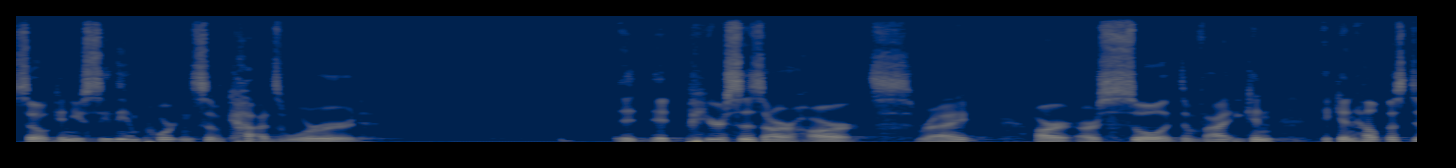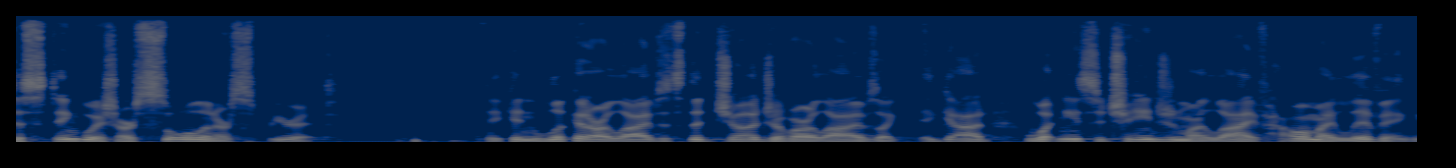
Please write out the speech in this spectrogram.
So, can you see the importance of God's Word? It, it pierces our hearts, right? Our, our soul, it, divide, it, can, it can help us distinguish our soul and our spirit. It can look at our lives. It's the judge of our lives. Like, God, what needs to change in my life? How am I living?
